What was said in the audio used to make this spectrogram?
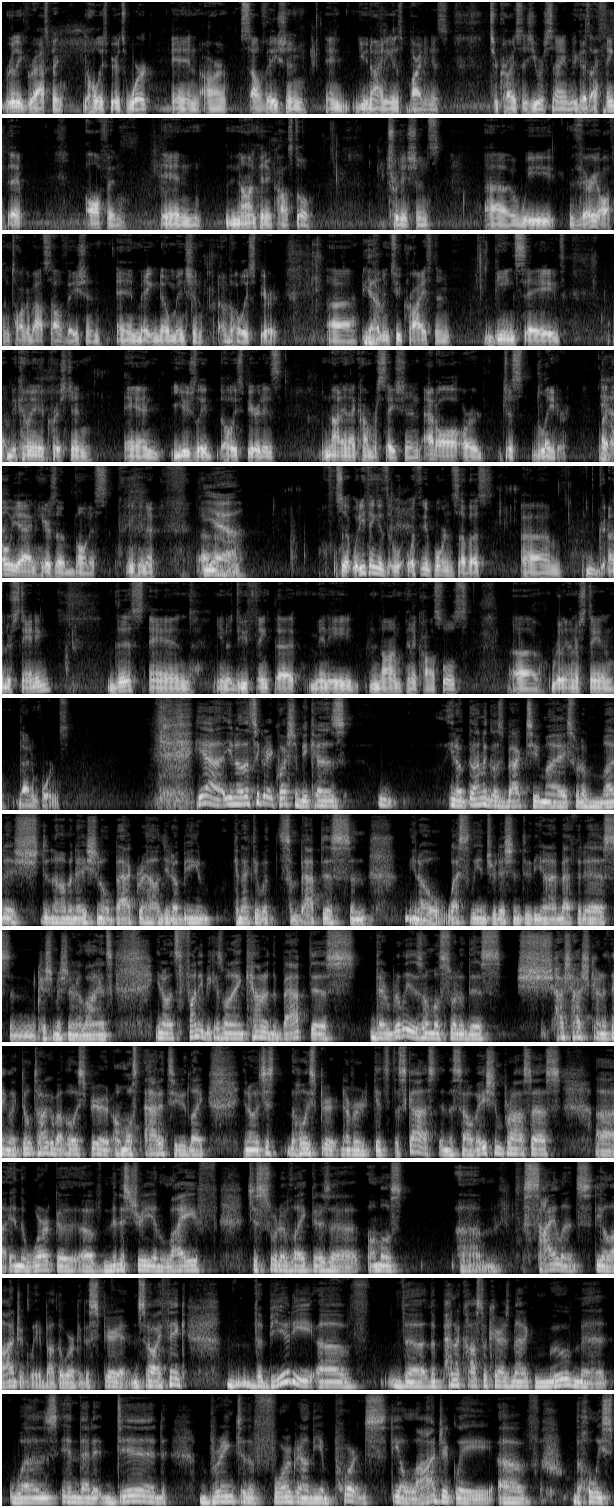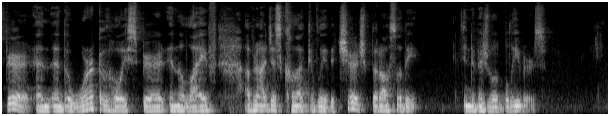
really grasping the Holy Spirit's work in our salvation and uniting us, binding us to Christ, as you were saying, because I think that often in non Pentecostal traditions, uh, we very often talk about salvation and make no mention of the Holy Spirit. Uh, Yeah. Coming to Christ and being saved, uh, becoming a Christian, and usually the Holy Spirit is not in that conversation at all, or just later. Like, Yeah. oh yeah, and here's a bonus. you know. yeah. So, what do you think is what's the importance of us um, understanding this? And you know, do you think that many non-Pentecostals uh, really understand that importance? Yeah, you know, that's a great question because, you know, kind of goes back to my sort of muddish denominational background, you know, being in, connected with some Baptists and, you know, Wesleyan tradition through the United Methodists and Christian Missionary Alliance. You know, it's funny because when I encountered the Baptists, there really is almost sort of this hush hush kind of thing. Like don't talk about the holy spirit almost attitude. Like you know it's just the holy spirit never gets discussed in the salvation process uh, in the work of, of ministry and life. Just sort of like there's a almost um, silence theologically about the work of the Spirit. And so I think the beauty of the the Pentecostal charismatic movement was in that it did bring to the foreground the importance theologically of the Holy Spirit and, and the work of the Holy Spirit in the life of not just collectively the church, but also the individual believers.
